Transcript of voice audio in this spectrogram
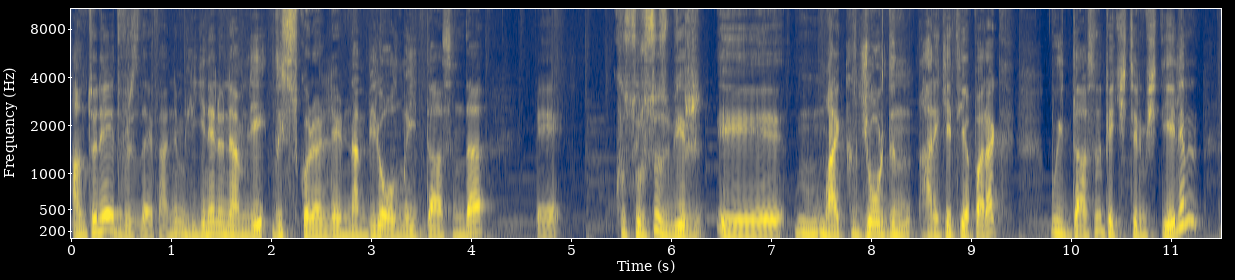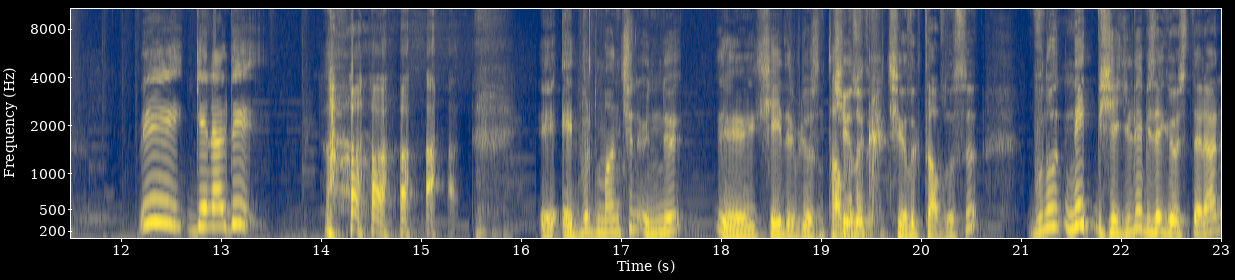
Anthony Edwards'da efendim ligin en önemli dış skorerlerinden biri olma iddiasında e, kusursuz bir e, Michael Jordan hareketi yaparak bu iddiasını pekiştirmiş diyelim. Ve genelde e, Edward Munch'ın ünlü e, şeydir biliyorsun tablosu. Çığlık. Çığlık tablosu. Bunu net bir şekilde bize gösteren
